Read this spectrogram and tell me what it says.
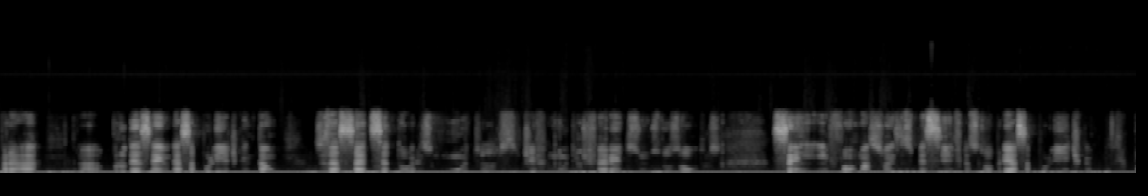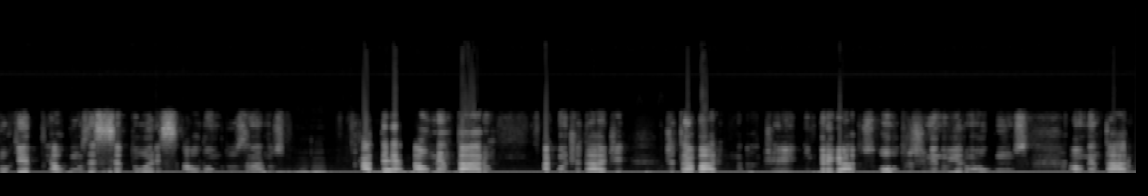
para uh, o desenho dessa política. Então, 17 setores, muitos, muito diferentes uns dos outros, sem informações específicas sobre essa política, porque alguns desses setores, ao longo dos anos, uhum. até aumentaram a quantidade de trabalho de empregados. Outros diminuíram, alguns aumentaram.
